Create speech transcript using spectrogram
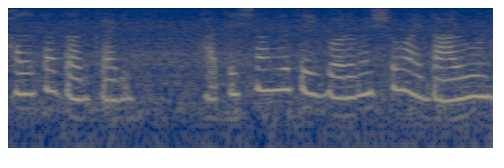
হালকা তরকারি। ভাতের সঙ্গে তো এই গরমের সময় দারুণ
